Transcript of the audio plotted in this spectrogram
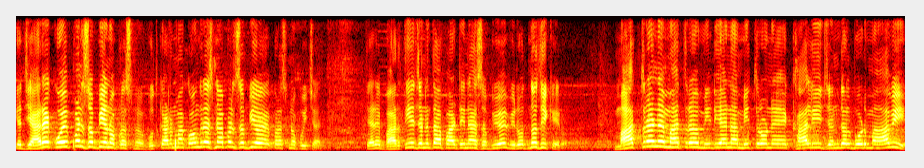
કે જ્યારે કોઈ પણ સભ્યનો પ્રશ્ન ભૂતકાળમાં કોંગ્રેસના પણ સભ્યોએ પ્રશ્ન પૂછ્યા ત્યારે ભારતીય જનતા પાર્ટીના સભ્યોએ વિરોધ નથી કર્યો. માત્ર ને માત્ર મીડિયાના મિત્રોને ખાલી જનરલ બોર્ડમાં આવી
